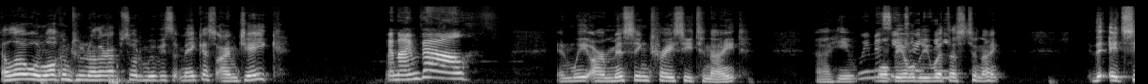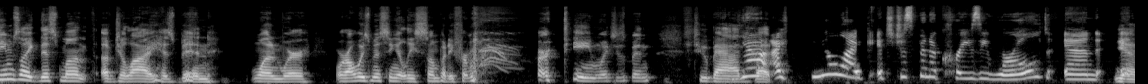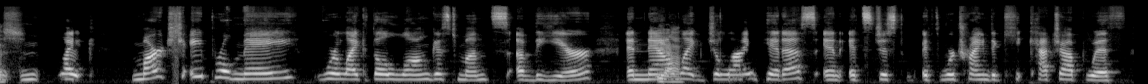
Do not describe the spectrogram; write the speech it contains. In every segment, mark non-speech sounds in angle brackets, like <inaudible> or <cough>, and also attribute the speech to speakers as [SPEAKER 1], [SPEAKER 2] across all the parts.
[SPEAKER 1] Hello and welcome to another episode of Movies That Make Us. I'm Jake,
[SPEAKER 2] And I'm Val.
[SPEAKER 1] and we are missing Tracy tonight. Uh, he won't be able to be with us tonight. It seems like this month of July has been one where we're always missing at least somebody from <laughs> our team, which has been too bad.
[SPEAKER 2] yeah,
[SPEAKER 1] but
[SPEAKER 2] I feel like it's just been a crazy world. And,
[SPEAKER 1] Yes.
[SPEAKER 2] and, like March, April, May were like the longest months of the year. And now,
[SPEAKER 1] Yeah.
[SPEAKER 2] like, July hit us, and it's just, it's, we're trying to ke- catch up with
